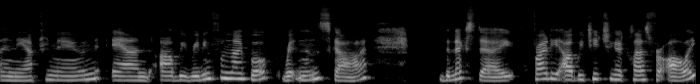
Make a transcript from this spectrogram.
in the afternoon, and I'll be reading from my book, Written in the Sky. The next day, Friday, I'll be teaching a class for OLLI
